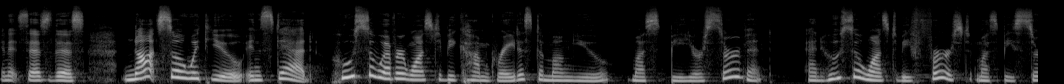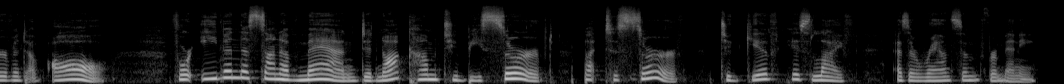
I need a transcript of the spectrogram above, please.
And it says this Not so with you. Instead, whosoever wants to become greatest among you must be your servant, And whoso wants to be first must be servant of all. For even the Son of Man did not come to be served, but to serve, to give his life as a ransom for many.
